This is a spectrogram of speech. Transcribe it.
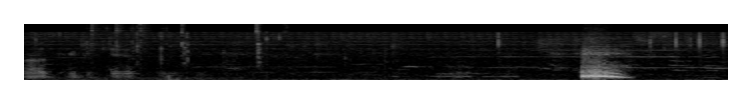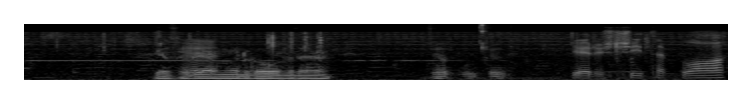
I'll take the. Guess okay, I'm gonna go over there. Yep, we're good. Get a sheath and block.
